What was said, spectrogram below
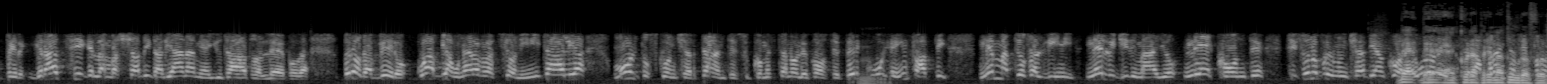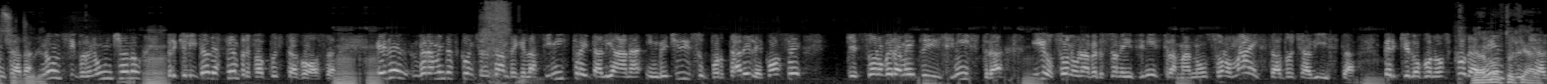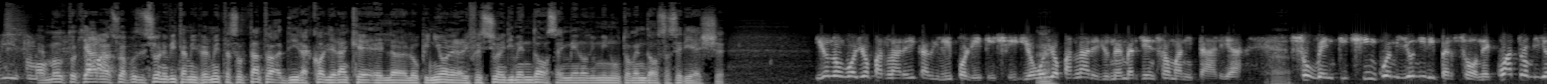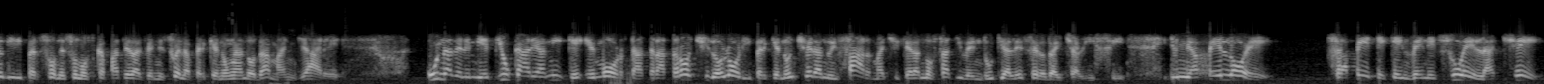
per, grazie che l'ambasciata italiana mi ha aiutato all'epoca, però davvero qua abbiamo una narrazione in Italia molto sconcertante su come stanno le cose, per mm. cui e infatti né Matteo Salvini né Luigi Di Maio né Conte si sono pronunciati ancora. Beh, beh, è ancora prematuro forse Giulio. Non si pronunciano mm. perché l'Italia sempre fa questa cosa mm, mm. ed è veramente sconcertante che la sinistra italiana invece di supportare le cose che sono veramente di sinistra. Mm. Io sono una persona di sinistra, ma non sono mai stato chavista, mm. perché lo conosco da no, dentro il chavismo. È molto chiara no, la sua posizione, Vita, mi permetta soltanto di raccogliere anche l'opinione, la riflessione di Mendoza in meno di un minuto. Mendoza, se riesce. Io non voglio parlare di cavilli politici, io eh. voglio parlare di un'emergenza umanitaria. Eh. Su 25 milioni di persone, 4 milioni di persone sono scappate dal Venezuela perché non hanno da mangiare una delle mie più care amiche è morta tra atroci dolori perché non c'erano i farmaci che erano stati venduti all'estero dai cialissi. Il mio appello è, sapete che in Venezuela c'è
